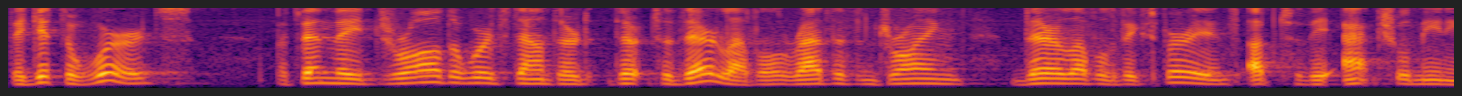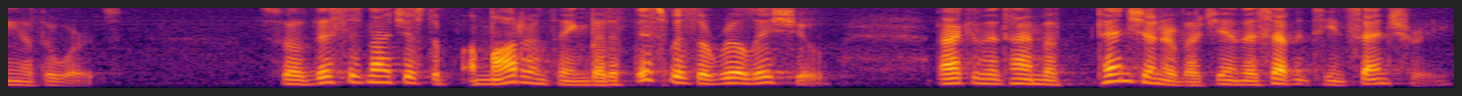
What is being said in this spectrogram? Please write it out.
They get the words, but then they draw the words down their, their, to their level rather than drawing their level of experience up to the actual meaning of the words. So this is not just a, a modern thing, but if this was a real issue, back in the time of Panchen Rinpoche in the 17th century,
